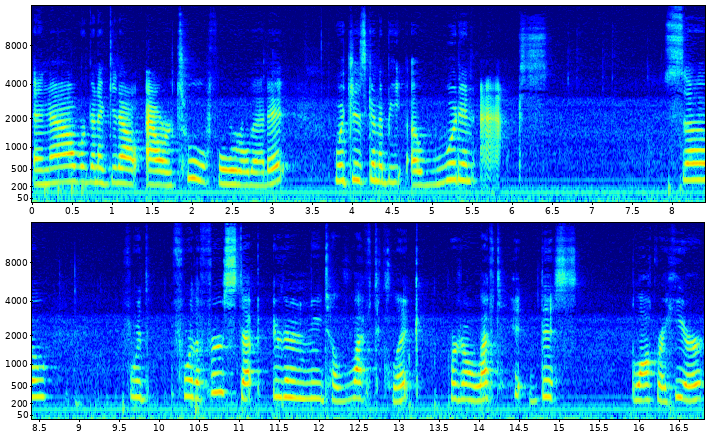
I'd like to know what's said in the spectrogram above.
and now we're to get out our tool for World Edit, which is to be a wooden axe. So, for, th for the first step, you're to need to left click, we're to left hit this block right here,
